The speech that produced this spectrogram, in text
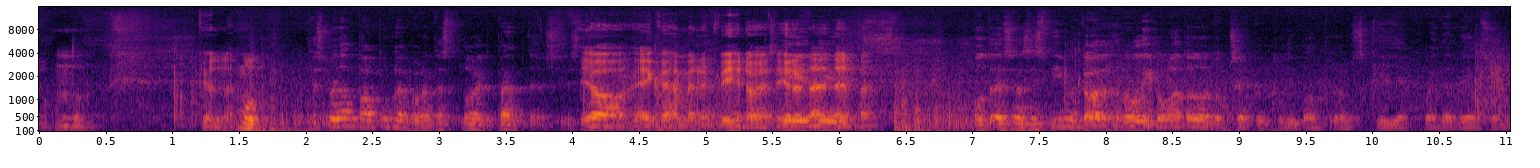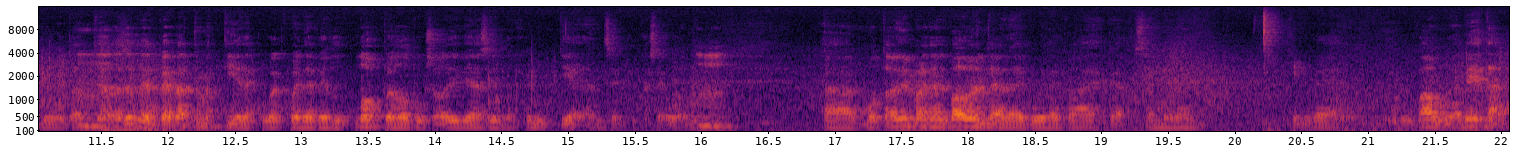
juttu. Mm. Kyllä. Mut Jos mä nappaan puheenvuoron tästä Lloyd Panthersista. Joo, eiköhän me nyt vihdoin siirrytä Niin, niin. eteenpäin. Mutta se on siis viime kaudellahan oli kovat odotukset, kun tuli Bobrovski ja Quenneville sun muuta. Mm. Mm. Tällaiset ei välttämättä tiedä, kuka Quenneville loppujen lopuksi oli vielä silloin, kun nyt tiedän sen, kuka se on. Mm. Uh, mutta olen ymmärtänyt, että valmentajana ei kuitenkaan ehkä semmoinen hirveä vaunuja vetävä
